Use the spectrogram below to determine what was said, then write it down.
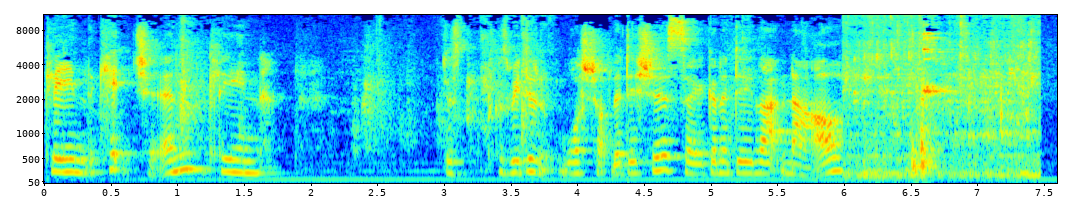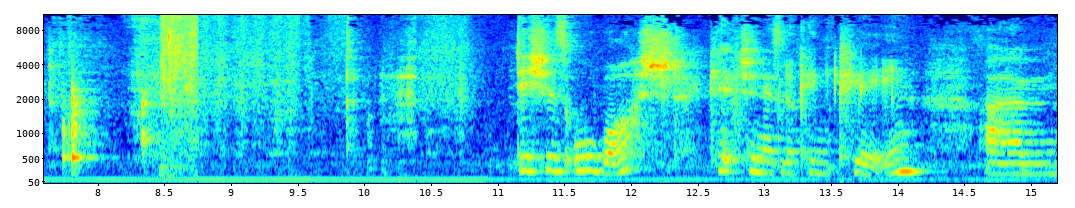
clean the kitchen, clean just because we didn't wash up the dishes, so you're gonna do that now. Dishes all washed, kitchen is looking clean. Um,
